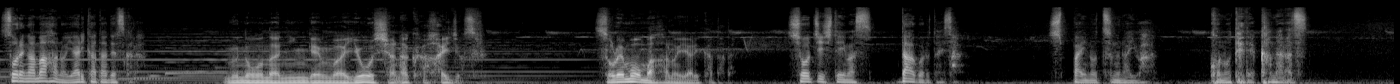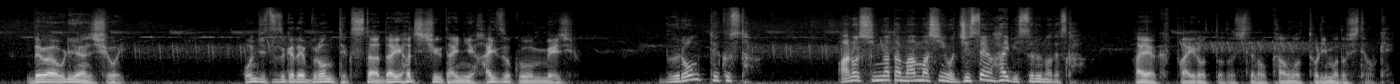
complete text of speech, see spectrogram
それがマハのやり方ですから。無能な人間は容赦なく排除する。それもマハのやり方だ。承知しています。ダーゴル大佐。失敗の償いはこの手で必ず。ではウリアン少尉。本日付でブロンテクスター第8中隊に配属を命じる。ブロンテクスター？あの新型マンマシンを実戦配備するのですか？早くパイロットとしての勘を取り戻しておけ。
